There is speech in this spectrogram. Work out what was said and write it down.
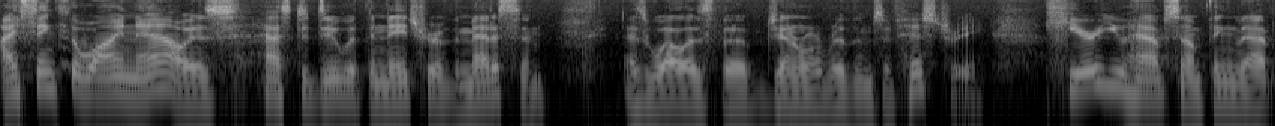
I think the why now is, has to do with the nature of the medicine as well as the general rhythms of history. Here you have something that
